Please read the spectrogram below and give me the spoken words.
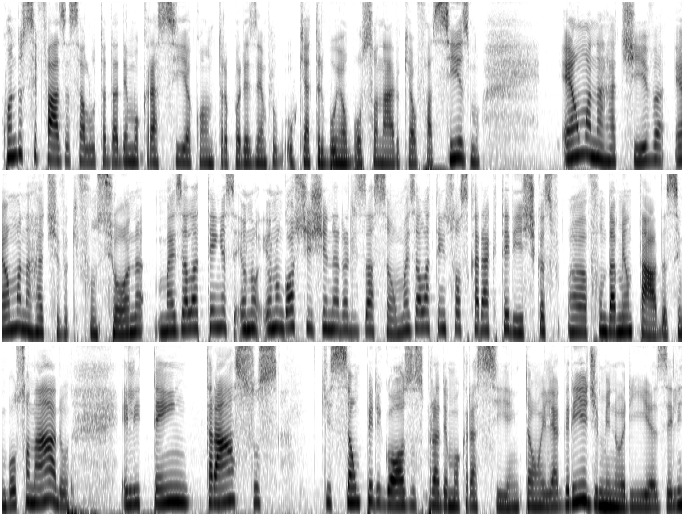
quando se faz essa luta da democracia contra, por exemplo, o que atribuem ao Bolsonaro, que é o fascismo, é uma narrativa, é uma narrativa que funciona, mas ela tem, eu não, eu não gosto de generalização, mas ela tem suas características uh, fundamentadas. Assim, Bolsonaro, ele tem traços que são perigosos para a democracia. Então, ele agride minorias, ele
